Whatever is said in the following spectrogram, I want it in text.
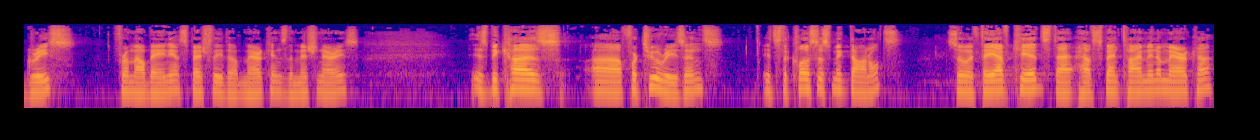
Greece from Albania, especially the Americans, the missionaries, is because uh, for two reasons. It's the closest McDonald's. So if they have kids that have spent time in America,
